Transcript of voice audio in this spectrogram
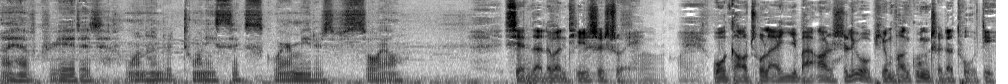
I have created 126 square meters of soil. 现在的问题是水。我搞出来一百二十六平方公尺的土地，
